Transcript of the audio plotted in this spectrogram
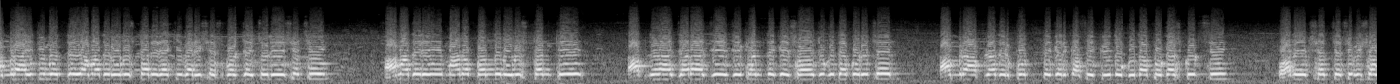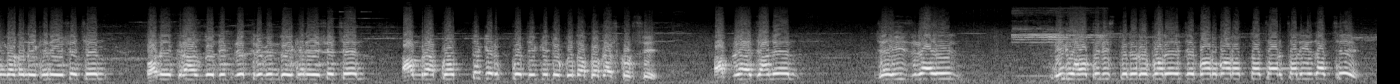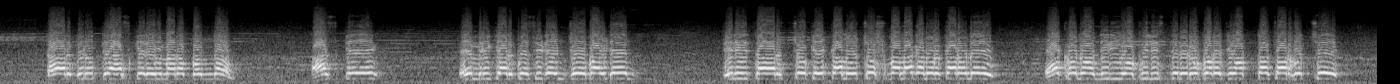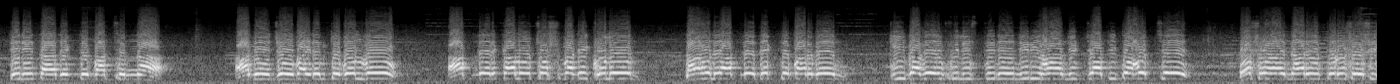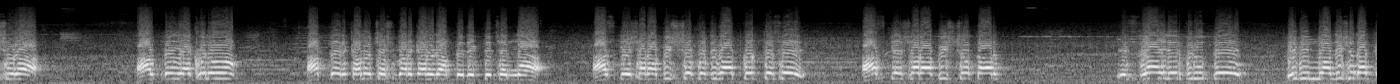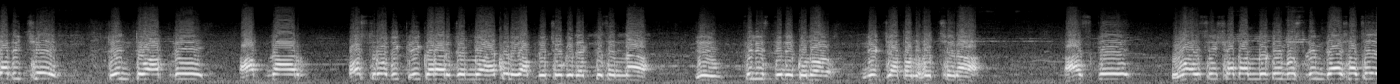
আমরা ইতিমধ্যেই আমাদের অনুষ্ঠানের একেবারে শেষ পর্যায়ে চলে এসেছি। আমাদের এই মানববন্ধন অনুষ্ঠানকে আপনারা যারা যে যেখান থেকে সহযোগিতা করেছেন, আমরা আপনাদের প্রত্যেকের কাছে কৃতজ্ঞতা প্রকাশ করছি। অনেক স্বেচ্ছাসেবী সংগঠন এখানে এসেছেন, অনেক রাজনৈতিক নেতৃবৃন্দ এখানে এসেছেন, আমরা প্রত্যেকের প্রতি কৃতজ্ঞতা প্রকাশ করছি। আপনারা জানেন যে ইসরায়েল নিরীহ ফিলিস্তিনের উপরে যে বর্বর অত্যাচার চালিয়ে যাচ্ছে তার বিরুদ্ধে আজকের এই মানববন্ধন। আজকে আমেরিকার প্রেসিডেন্ট জো বাইডেন, তিনি তার চোখে কালো চশমা লাগানোর কারণে এখনও নিরীহ ফিলিস্তিনের উপরে যে অত্যাচার হচ্ছে, তিনি তা দেখতে পাচ্ছেন না। আমি জো বাইডেনকে বলব, আপনার কালো চশমাটি খুলুন, তাহলে আপনি দেখতে পারবেন কীভাবে ফিলিস্তিনি নিরীহ নির্যাতিত হচ্ছে অসহায় নারী, পুরুষ ও শিশুরা। আপনি এখনও আপনার কালো চশমার কারণে আপনি দেখতেছেন না। আজকে সারা বিশ্ব প্রতিবাদ করতেছে। আজকে সারা বিশ্ব তার ইসরায়েলের বিরুদ্ধে বিভিন্ন নিষেধাজ্ঞা দিচ্ছে। কিন্তু আপনি আপনার অস্ত্র বিক্রি করার জন্য এখনই আপনি চোখে দেখতেছেন না যে ফিলিস্তিনে কোনো নির্যাতন হচ্ছে না। আজকে ওআইসি সাতান্নটি মুসলিম দেশ আছে।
